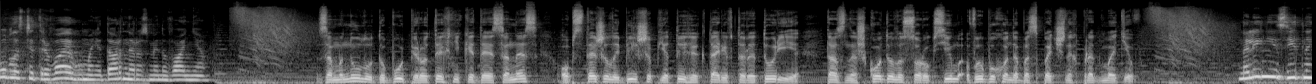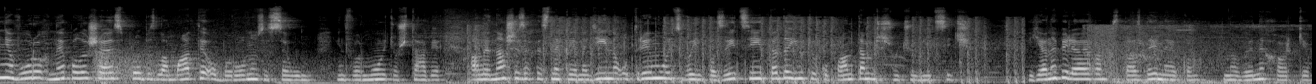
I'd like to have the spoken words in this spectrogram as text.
В області триває гуманітарне розмінування. За минулу добу піротехніки ДСНС обстежили більше п'яти гектарів території та знешкодили 47 вибухонебезпечних предметів. На лінії зіткнення ворог не полишає спроб зламати оборону ЗСУ, інформують у штабі. Але наші захисники надійно утримують свої позиції та дають окупантам рішучу відсіч. Яна Біляєва, Стас Дейнеко. Новини Харків.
